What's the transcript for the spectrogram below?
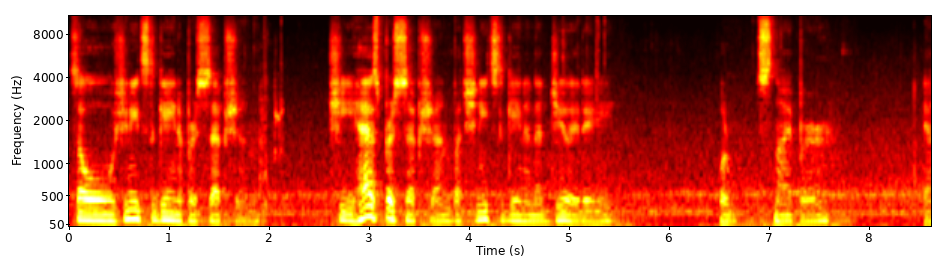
So she needs to gain a perception. She has perception, but she needs to gain an agility. For sniper. Yeah.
